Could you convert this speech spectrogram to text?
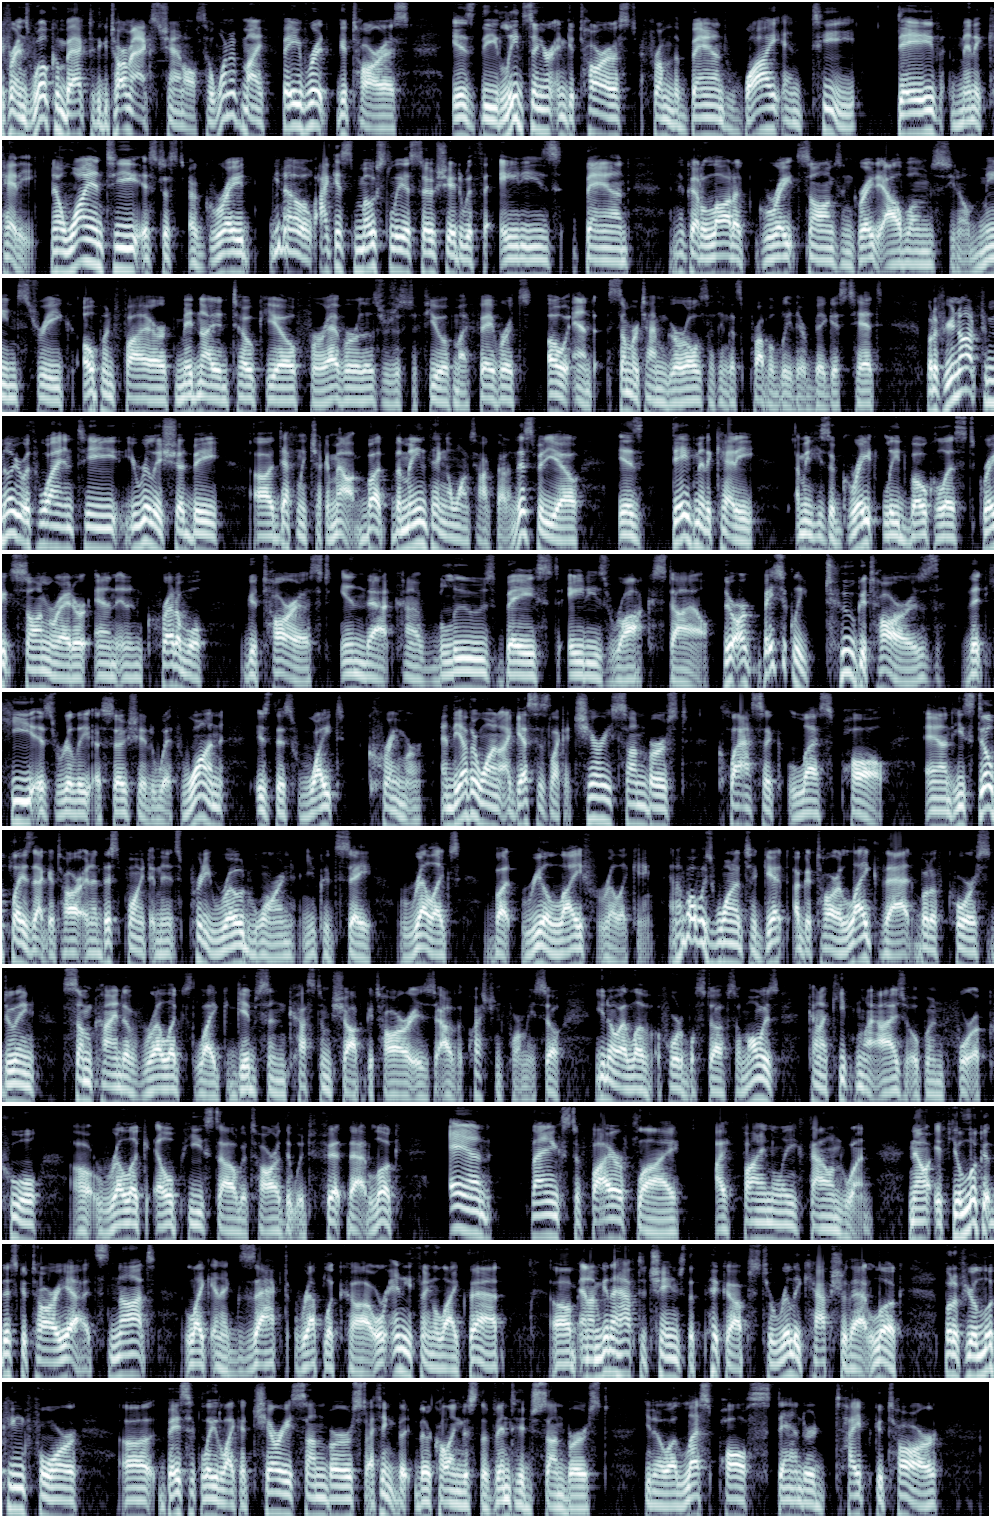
Hey friends, welcome back to the Guitar Max channel. So one of my favorite guitarists is the lead singer and guitarist from the band Y&T, Dave Meniketti. Now Y&T is just a great, you know, I guess mostly associated with the 80s band. And they've got a lot of great songs and great albums, you know, Mean Streak, Open Fire, Midnight in Tokyo, Forever. Those are just a few of my favorites. Oh, and Summertime Girls, I think that's probably their biggest hit. But if you're not familiar with Y&T, you really should be. Uh, definitely check him out. But the main thing I want to talk about in this video is Dave Meniketti. I mean, he's a great lead vocalist, great songwriter, and an incredible guitarist in that kind of blues-based 80s rock style. There are basically two guitars that he is really associated with. One is this white Kramer, and the other one, I guess, is like a Cherry Sunburst classic Les Paul. And he still plays that guitar, and at this point, I mean, it's pretty road worn, and you could say relics, but real life relicking. And I've always wanted to get a guitar like that, but of course, doing some kind of relics like Gibson custom shop guitar is out of the question for me. So, you know, I love affordable stuff, so I'm always kind of keeping my eyes open for a cool uh, relic LP style guitar that would fit that look. And thanks to Firefly, I finally found one. Now, if you look at this guitar, yeah, it's not like an exact replica or anything like that. Um, and I'm going to have to change the pickups to really capture that look. But if you're looking for uh, basically like a cherry sunburst, I think they're calling this the vintage sunburst, you know, a Les Paul standard type guitar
